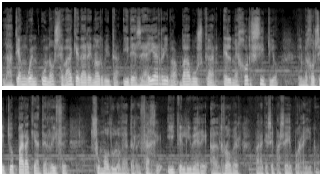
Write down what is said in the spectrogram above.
la Tianwen 1 se va a quedar en órbita y desde ahí arriba va a buscar el mejor sitio el mejor sitio para que aterrice su módulo de aterrizaje y que libere al rover para que se pasee por ahí. ¿no?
